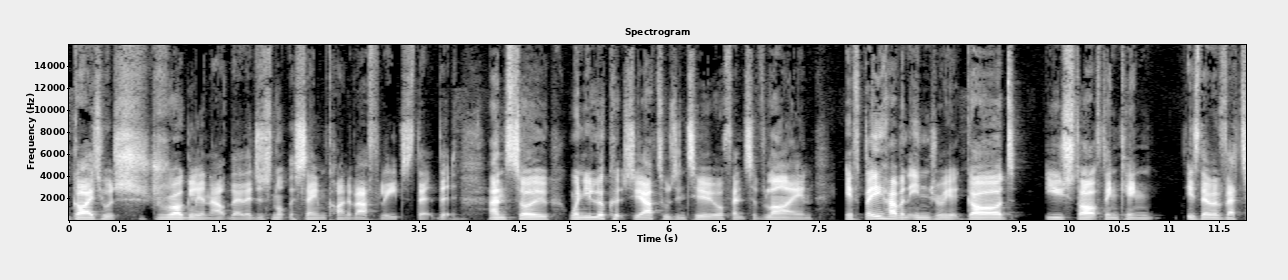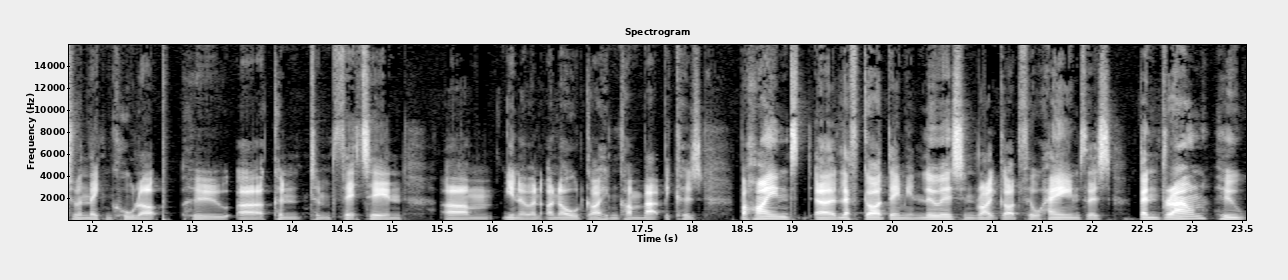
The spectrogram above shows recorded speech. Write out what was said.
guys who are struggling out there. They're just not the same kind of athletes. That, that and so when you look at Seattle's interior offensive line, if they have an injury at guard, you start thinking, is there a veteran they can call up who uh, can, can fit in? Um, you know, an, an old guy who can come back because behind uh, left guard Damien Lewis and right guard Phil Haynes, there's Ben Brown, who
